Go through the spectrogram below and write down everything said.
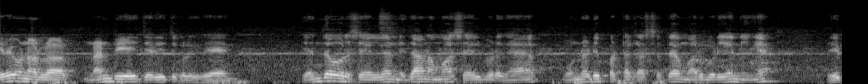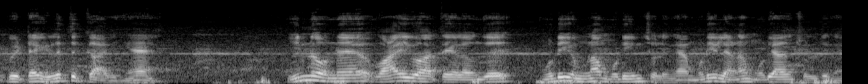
இறைவனர்களால் நன்றியை தெரிவித்துக் கொள்கிறேன். எந்த ஒரு செயலிலும் நிதானமாக செயல்படுங்க. முன்னாடி பட்ட கஷ்டத்தை மறுபடியும் நீங்கள் ரிப்பீட்டாக இழுத்துக்காதீங்க. இன்னொன்று வாய் வார்த்தைகளை வந்து முடியும்னா முடியும்னு சொல்லுங்கள் முடியலன்னா முடியாதுன்னு சொல்லிட்டுங்க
